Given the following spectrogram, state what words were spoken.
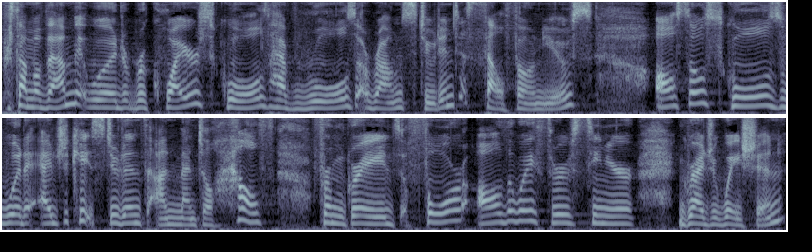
For some of them, it would require schools have rules around student cell phone use. Also, schools would educate students on mental health from grades four all the way through senior graduation.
